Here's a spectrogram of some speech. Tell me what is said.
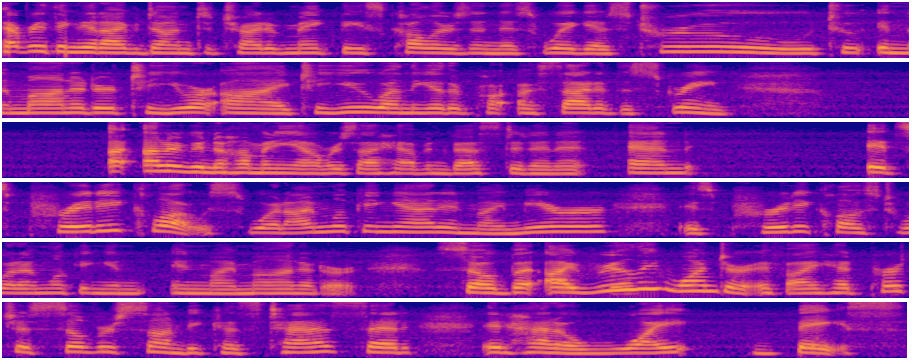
everything that I've done to try to make these colors in this wig as true to in the monitor to your eye, to you on the other part, uh, side of the screen, I, I don't even know how many hours I have invested in it. And it's pretty close. What I'm looking at in my mirror is pretty close to what I'm looking in, in my monitor. So, but I really wonder if I had purchased Silver Sun because Taz said it had a white base.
